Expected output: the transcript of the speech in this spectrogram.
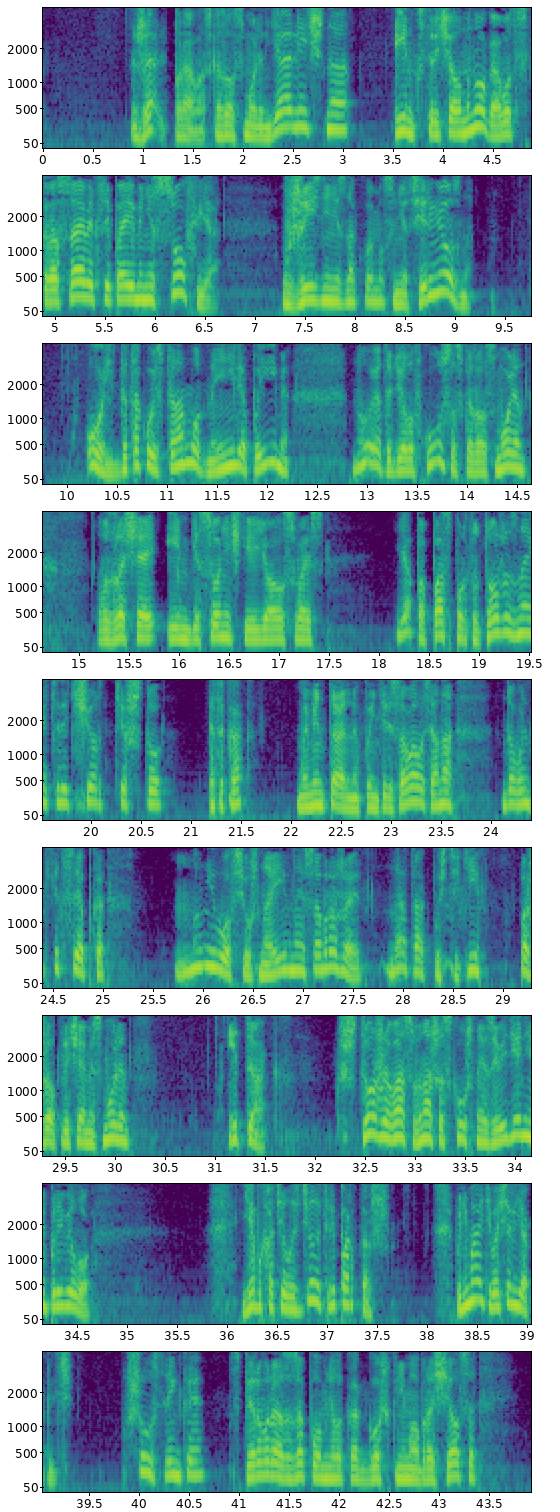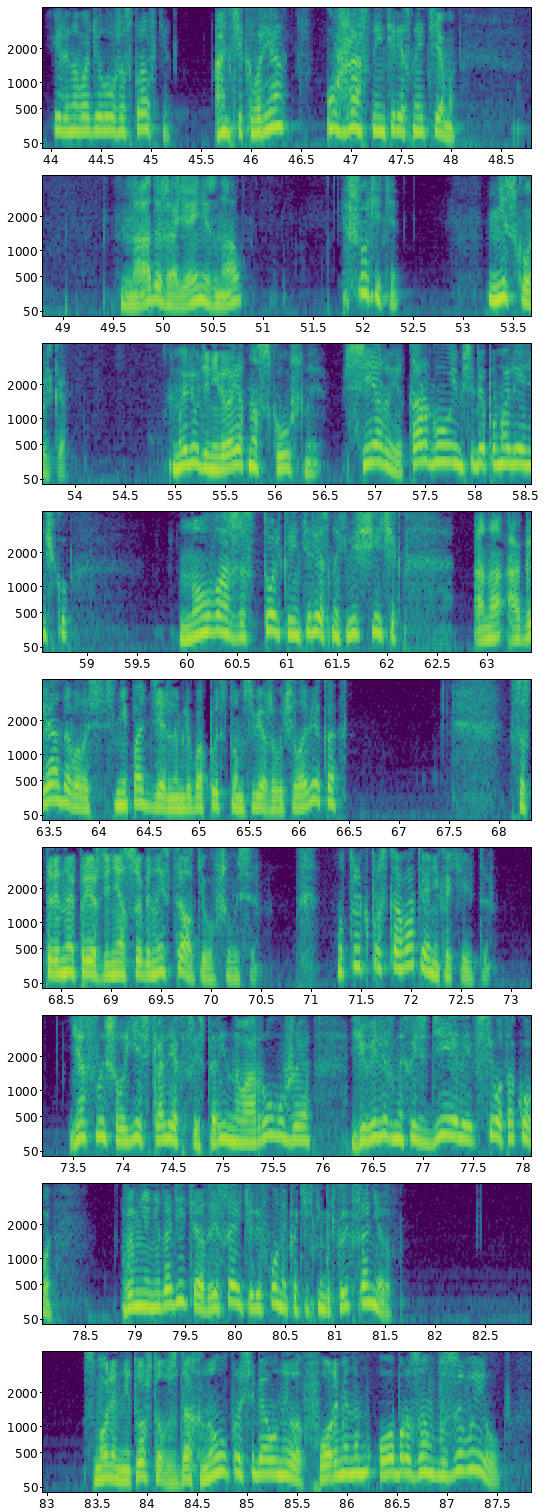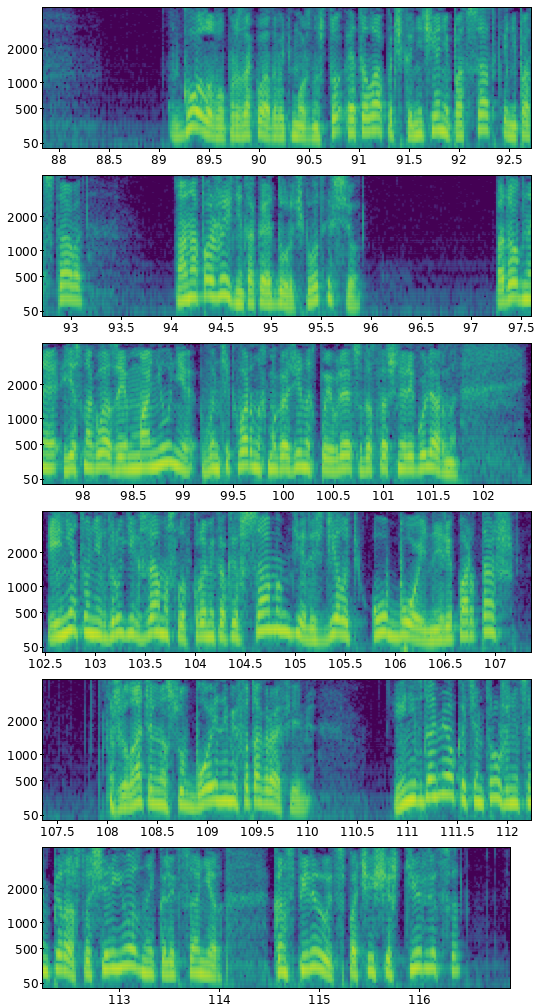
«Жаль, право», — сказал Смолин. «Я лично Инг встречал много, а вот с красавицей по имени Софья в жизни не знакомился. Нет, серьезно». «Ой, да такое старомодное и нелепое имя!» «Ну, это дело вкуса», — сказал Смолин, — возвращая Инге Сонечке ее аусвайс. «Я по паспорту тоже, знаете ли, черти что». «Это как?» Моментально поинтересовалась она, довольно-таки цепко. Ну, не вовсе уж наивная соображает. «Да так, пустяки», — пожал плечами Смолин. «Итак, что же вас в наше скучное заведение привело?» «Я бы хотела сделать репортаж. Понимаете, Василий Яковлевич?» «Шустренькая». С первого раза запомнила, как Гоша к нему обращался — или наводила уже справки? Антиквариат — ужасно интересная тема. Надо же, а я и не знал. Шутите? Нисколько. Мы люди невероятно скучные, серые, торгуем себе помаленечку. Но у вас же столько интересных вещичек. Она оглядывалась с неподдельным любопытством свежего человека, со стариной прежде не особенно и сталкивавшегося. Вот только простоватые они какие-то. Я слышал, есть коллекции старинного оружия, ювелирных изделий, всего такого. Вы мне не дадите адреса и телефоны каких-нибудь коллекционеров?» Смолин не то что вздохнул про себя уныло, форменным образом взвыл. Голову прозакладывать можно, что эта лапочка ничья не подсадка, не подстава. Она по жизни такая дурочка, вот и все. Подобные ясноглазые манюни в антикварных магазинах появляются достаточно регулярно — и нет у них других замыслов, кроме как и в самом деле сделать убойный репортаж, желательно с убойными фотографиями. И невдомек этим труженицам пера, что серьезный коллекционер конспирирует с почище Штирлица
